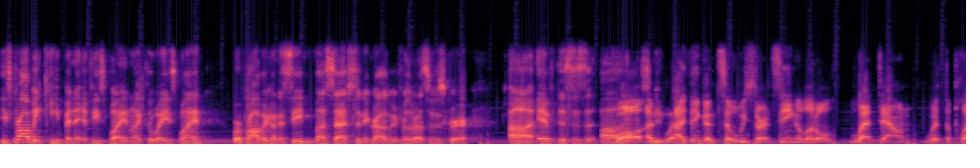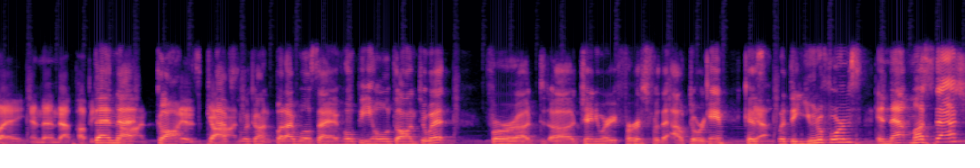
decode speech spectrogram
He's probably keeping it if he's playing like the way he's playing. We're probably going to see mustache Sidney Crosby for the rest of his career. Uh, if this is uh, well. I think until we start seeing a little letdown with the play, and then that puppy then is that gone. gone, Is gone. absolutely gone. But I will say, I hope he holds on to it for uh, uh, January 1st for the outdoor game because Yeah. with the uniforms and that mustache,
